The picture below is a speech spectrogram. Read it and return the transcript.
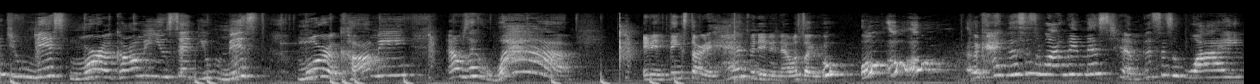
did you miss murakami? You said you missed murakami? And i was like wow and then things started happening and i was like oh oh oh oh okay this is why we missed him. This is why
